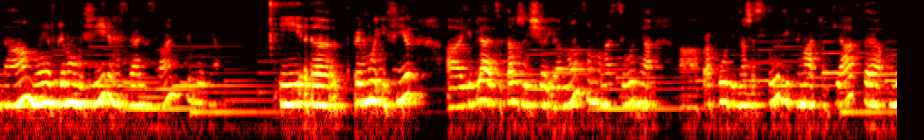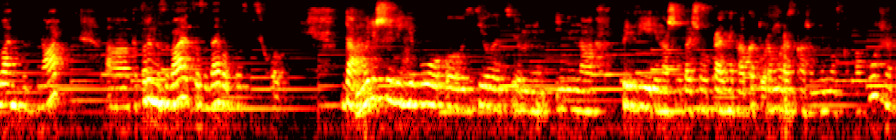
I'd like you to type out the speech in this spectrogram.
Да, мы в прямом эфире, на связи с вами сегодня. И этот прямой эфир а, является также еще и анонсом. У нас сегодня а, проходит в нашей студии прямая трансляция, онлайн-вебинар, который называется «Задай вопрос психологу». Да, мы решили его э, сделать эм, именно в преддверии нашего большого праздника, о котором мы расскажем немножко попозже,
